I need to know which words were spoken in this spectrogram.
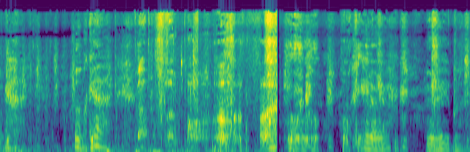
God. Oh God. Oh, oh, oh, oh, oh. Okay, all right. All right, bud.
